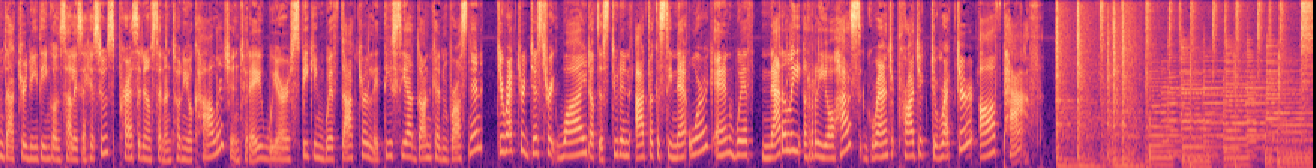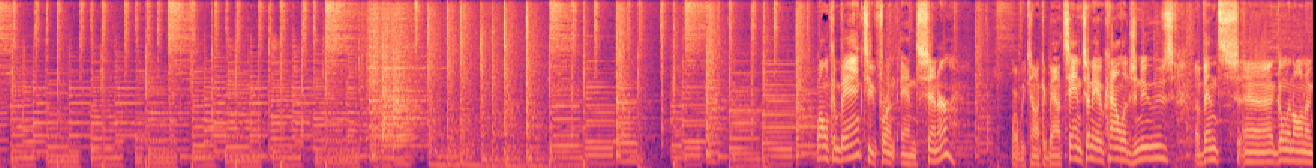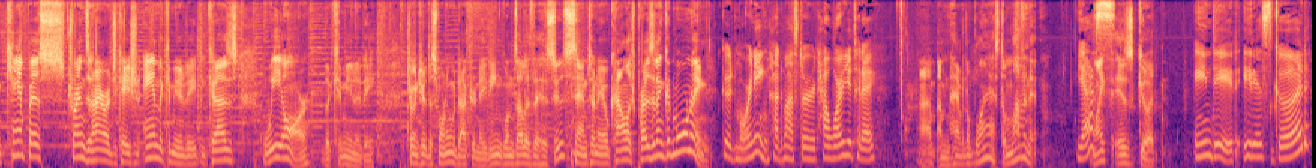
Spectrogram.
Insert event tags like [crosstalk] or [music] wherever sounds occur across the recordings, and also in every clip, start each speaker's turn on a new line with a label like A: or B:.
A: I'm Dr. Naydeen Gonzalez de Jesus, president of San Antonio College, and today we are speaking with Dr. Leticia Duncan Brosnan, director district wide of the Student Advocacy Network, and with Nathalie Riojas, grant project director of PATH.
B: Welcome back to Front and Center, where we talk about San Antonio College news, events uh, going on on campus, trends in higher education, and the community, because we are the community. Joined here this morning with Dr. Naydeen Gonzalez de Jesus, San Antonio College president. Good morning.
A: Good morning, Hot Mustard. How are you today?
B: I'm, I'm having a blast. I'm loving it.
A: Yes.
B: Life is good.
A: Indeed, it is good.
